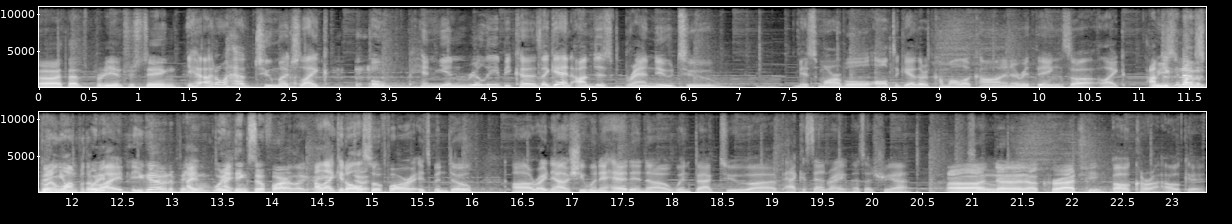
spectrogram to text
Uh, I thought it's pretty interesting. Yeah, I don't have too much like opinion really because again, I'm just brand new to Miss Marvel altogether, Kamala Khan and everything. So like, I'm Well, just, I'm have just going along for the you- ride. You can have an opinion. I- what do you I- think so far? Like, I like it all so far. It's been dope. Uh, right now, she went ahead and uh, went back to uh, Pakistan, right? That's where she at. Uh, so- no, no, no, Karachi. Oh, Kara- okay.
